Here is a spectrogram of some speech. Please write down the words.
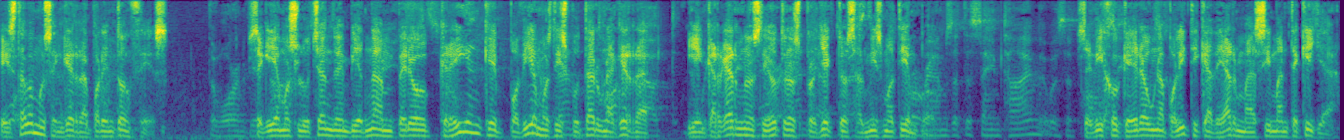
Estábamos en guerra por entonces. Seguíamos luchando en Vietnam, pero creían que podíamos disputar una guerra y encargarnos de otros proyectos al mismo tiempo. Se dijo que era una política de armas y mantequilla.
